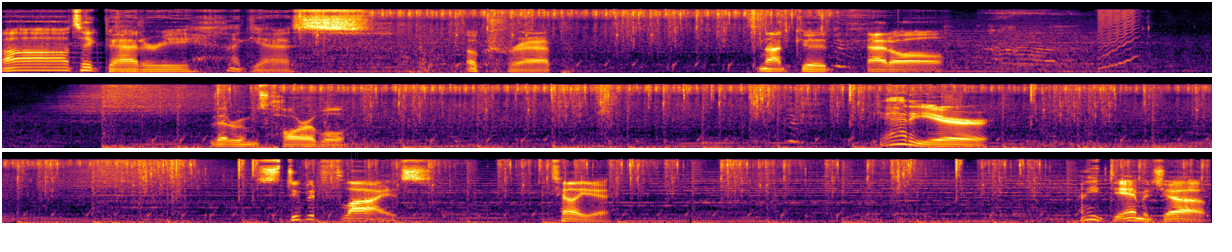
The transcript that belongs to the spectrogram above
I'll take battery, I guess. Oh crap. Not good at all. That room's horrible. Get out of here. Stupid flies. I tell you. I need damage up.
